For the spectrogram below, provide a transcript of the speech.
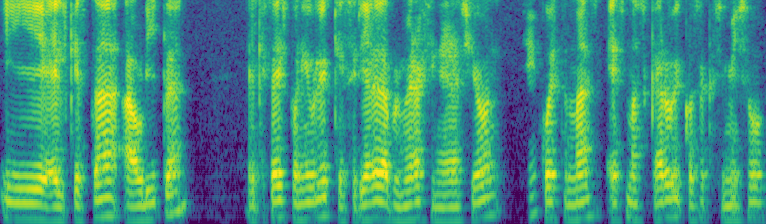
Y el que está ahorita, el que está disponible, que sería de la primera generación, Cuesta más, es más caro y cosa que se me hizo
